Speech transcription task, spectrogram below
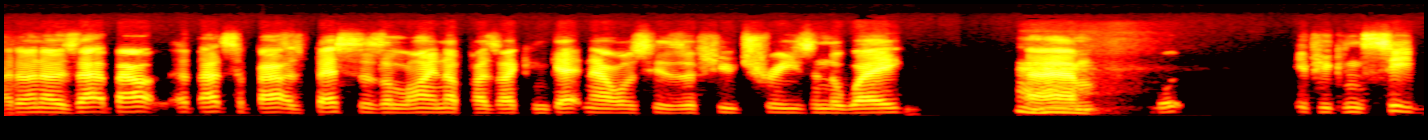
I don't know. Is that about? That's about as best as a lineup as I can get now. Obviously, there's a few trees in the way. Mhm. Um, if you can see,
